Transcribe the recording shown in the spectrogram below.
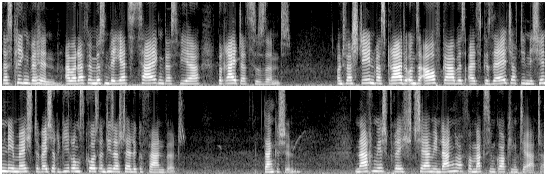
Das kriegen wir hin. Aber dafür müssen wir jetzt zeigen, dass wir bereit dazu sind und verstehen, was gerade unsere Aufgabe ist als Gesellschaft, die nicht hinnehmen möchte, welcher Regierungskurs an dieser Stelle gefahren wird. Dankeschön. Nach mir spricht Shermin Langhoff vom Maxim Gorking Theater.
